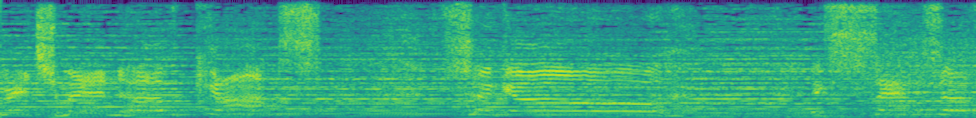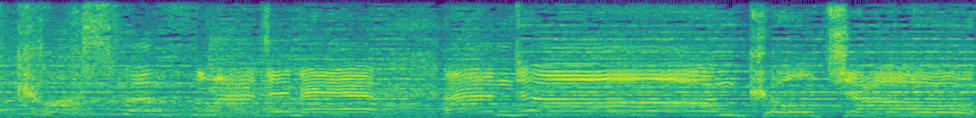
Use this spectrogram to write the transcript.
Rich men have got to go, except of course for Vladimir and Uncle Joe.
